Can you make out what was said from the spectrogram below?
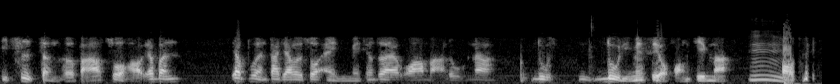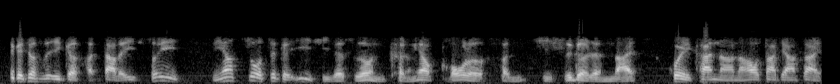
一次整合把它做好，要不然，要不然大家会说，哎，你每天都在挖马路，那路路里面是有黄金吗？嗯，哦，这个就是一个很大的议题，所以你要做这个议题的时候，你可能要 call 了很几十个人来会勘啊，然后大家在。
